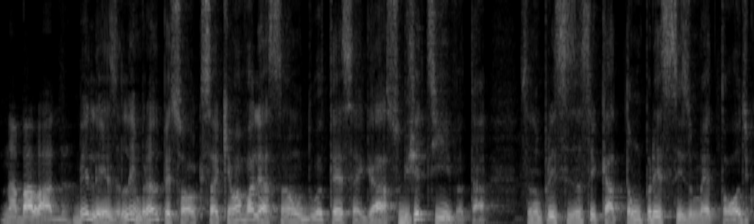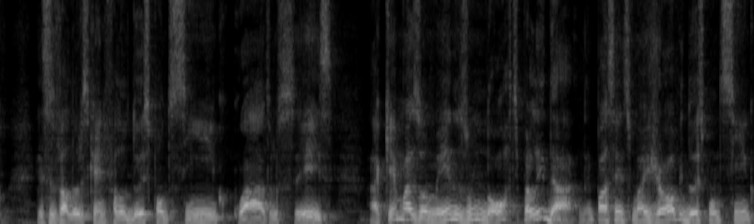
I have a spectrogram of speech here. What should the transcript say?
na balada. Beleza. Lembrando, pessoal, que isso aqui é uma avaliação do TSH subjetiva, tá? Você não precisa ficar tão preciso, metódico. Esses valores que a gente falou, 2.5, 4, 6, aqui é mais ou menos um norte para lidar. Né? Pacientes mais jovens, 2.5,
